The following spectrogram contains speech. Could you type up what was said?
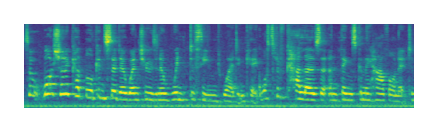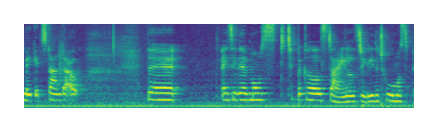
So what should a couple consider when choosing a winter themed wedding cake? What sort of colors and things can they have on it to make it stand out? The I'd say the most typical styles, really, the two most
